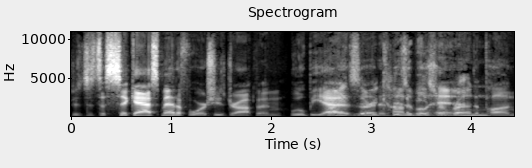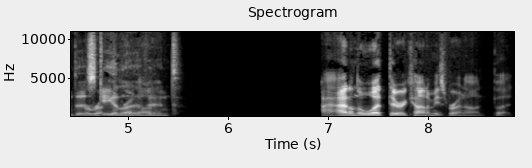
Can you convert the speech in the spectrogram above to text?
It's just a sick ass metaphor she's dropping. Will be Right, as their an invisible hand run- upon the scale on- event. I, I don't know what their economies run on, but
